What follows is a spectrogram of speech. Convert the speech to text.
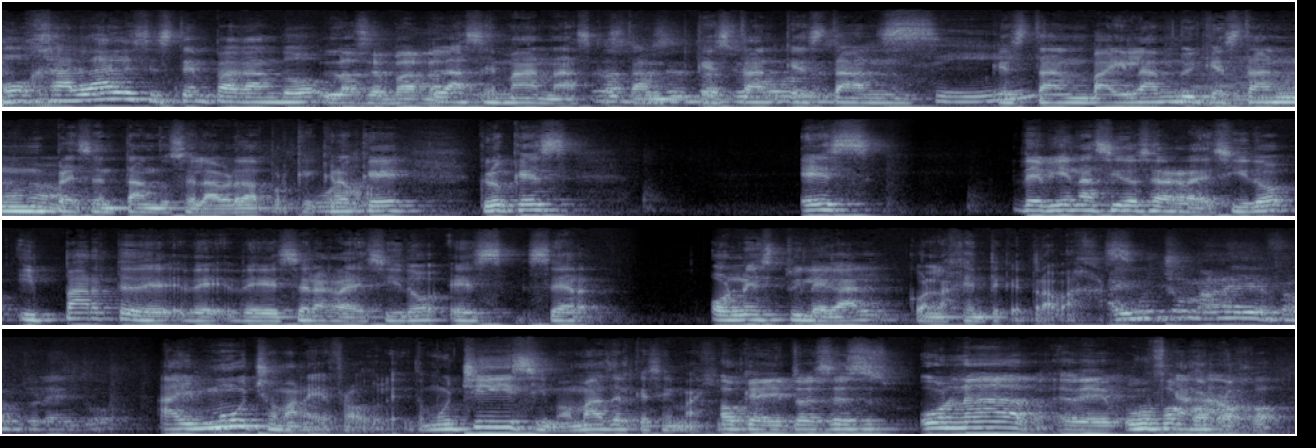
Ojalá les estén pagando La semana. Las semanas que Las están, que están, que están, Sí. que están bailando y que están presentándose, la verdad, porque creo que, creo que es, es de bien nacido ser agradecido y parte de, de- de ser agradecido es ser honesto y legal con la gente que trabajas. Hay mucho manager fraudulento. Hay mucho manager fraudulento, muchísimo, más del que se imagina. Ok, entonces es una, eh, un foco Ajá. rojo.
